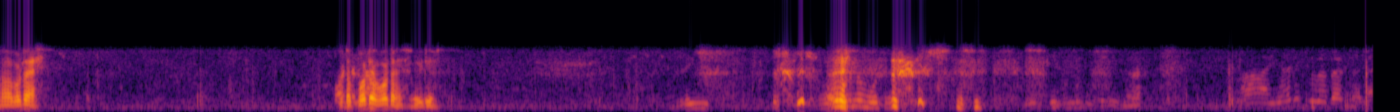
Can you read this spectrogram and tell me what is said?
ആ പോട്ടെ. പോട്ടെ പോട്ടെ പോട്ടെ വീഡിയോ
